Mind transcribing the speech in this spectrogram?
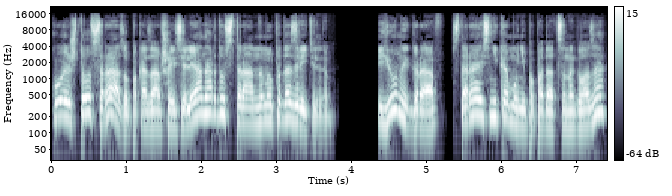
Кое-что, сразу показавшееся Леонарду странным и подозрительным. Юный граф, стараясь никому не попадаться на глаза,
